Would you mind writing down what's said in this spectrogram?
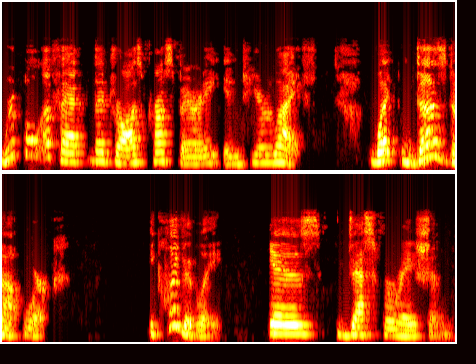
ripple effect that draws prosperity into your life. What does not work, equivocally, is desperation.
